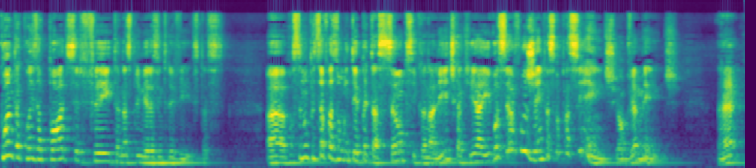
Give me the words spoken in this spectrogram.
Quanta coisa pode ser feita nas primeiras entrevistas? Ah, você não precisa fazer uma interpretação psicanalítica que aí você afugenta seu paciente, obviamente. Né?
